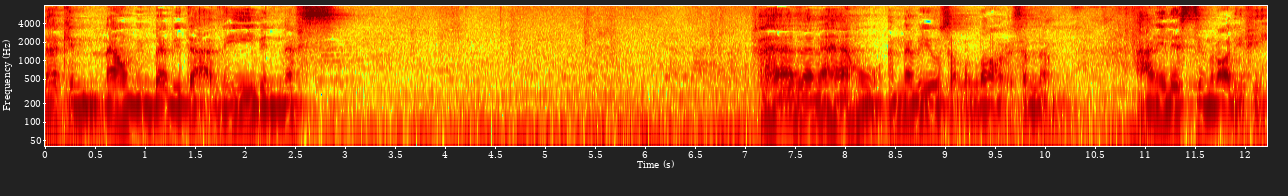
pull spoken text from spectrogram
لكنه من باب تعذيب النفس. فهذا نهاه النبي صلى الله عليه وسلم عن الاستمرار فيه.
